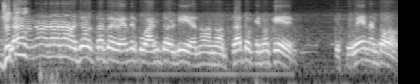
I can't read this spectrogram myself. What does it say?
Yo claro, tengo, no, no, no, yo trato de vender cubanitos del día, no, no, trato que no queden, que se vendan todos.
